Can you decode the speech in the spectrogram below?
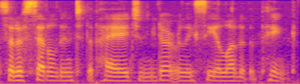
sort of settled into the page and you don't really see a lot of the pink.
